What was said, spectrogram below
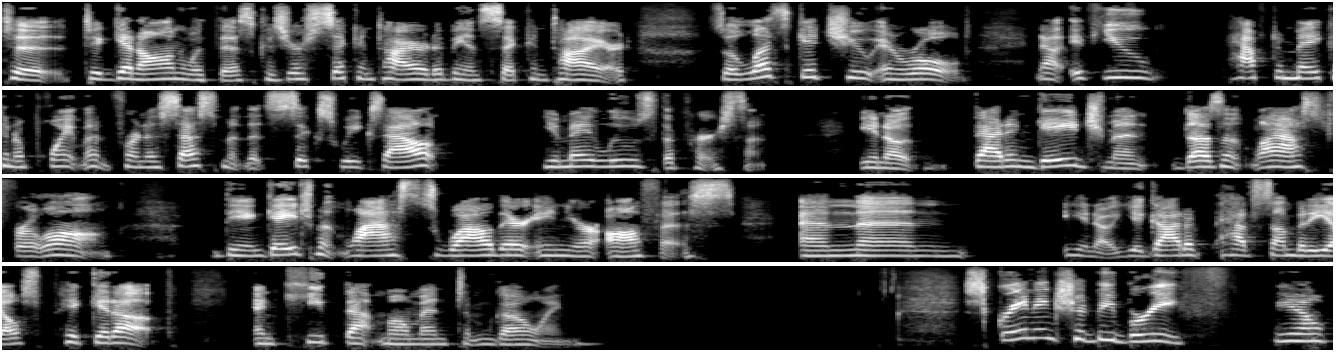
to to get on with this because you're sick and tired of being sick and tired. So let's get you enrolled. Now if you have to make an appointment for an assessment that's six weeks out you may lose the person. You know that engagement doesn't last for long the engagement lasts while they're in your office. And then you know you got to have somebody else pick it up and keep that momentum going. Screening should be brief you know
